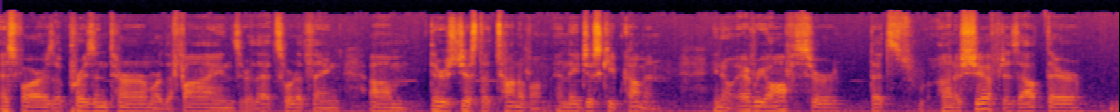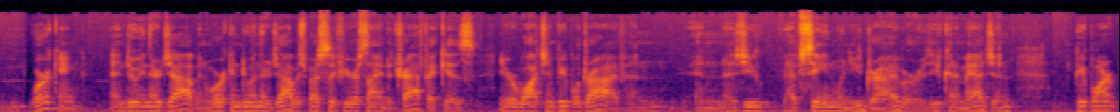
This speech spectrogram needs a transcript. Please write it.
as far as a prison term or the fines or that sort of thing, um, there's just a ton of them, and they just keep coming. You know, every officer that's on a shift is out there working and doing their job, and working doing their job, especially if you're assigned to traffic, is you're watching people drive and and as you have seen when you drive, or as you can imagine, people aren't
